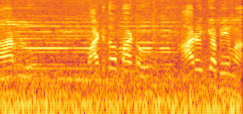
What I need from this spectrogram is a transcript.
కార్లు వాటితో పాటు ఆరోగ్య బీమా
